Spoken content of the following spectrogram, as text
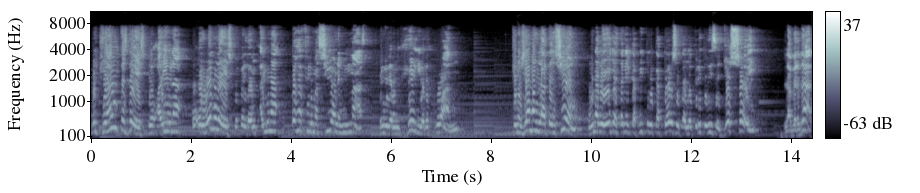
Porque antes de esto hay una, o, luego de esto, perdón, hay una, dos afirmaciones más en el Evangelio de Juan que nos llaman la atención. Una de ellas está en el capítulo 14 cuando Cristo dice, yo soy la verdad.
